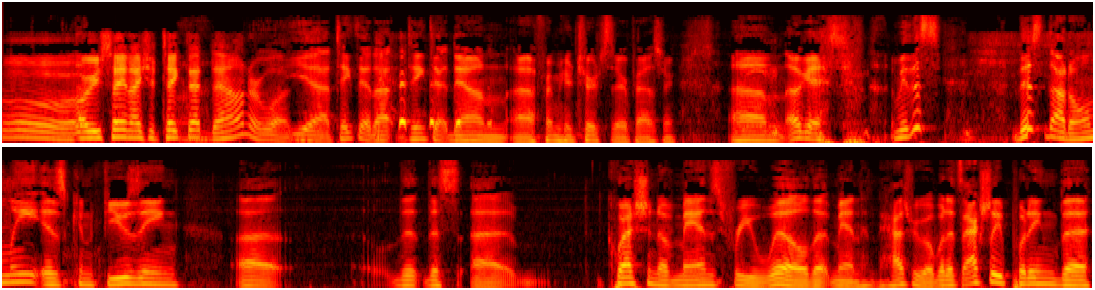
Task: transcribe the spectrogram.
Oh, are you saying I should take that down or what? yeah, take that out, take that down uh, from your church, there, Pastor. Um, okay, so, I mean this this not only is confusing uh, the, this uh, question of man's free will that man has free will, but it's actually putting the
